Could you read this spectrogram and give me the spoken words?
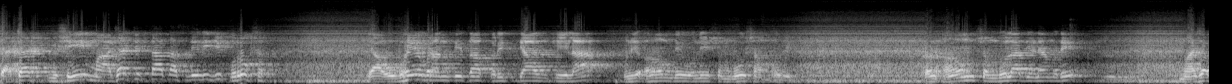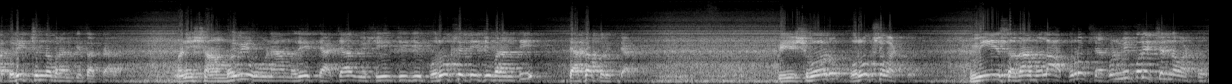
त्याच्याविषयी माझ्या चित्तात असलेली जी परोक्षता या उभय भ्रांतीचा परित्याग केला म्हणजे अहम देवने शंभू शांभवी. कारण अहम शंभूला देण्यामध्ये माझ्या परिच्छिन्न भ्रांतीचा त्याग आहे. आणि शांभवी होण्यामध्ये त्याच्याविषयीची जी परोक्षतेची भ्रांती त्याचा परित्याग ईश्वर परोक्ष वाटतो. मी सदा मला अपरोक्ष आहे पण मी परिच्छिन्न वाटतो.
